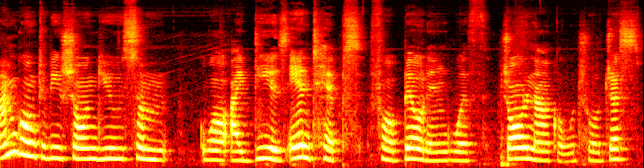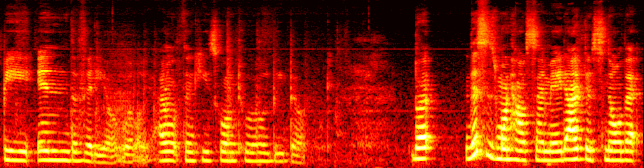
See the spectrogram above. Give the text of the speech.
I'm going to be showing you some, well, ideas and tips for building with Jordan Alco, which will just be in the video, really. I don't think he's going to really be building. But this is one house I made. I just know that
